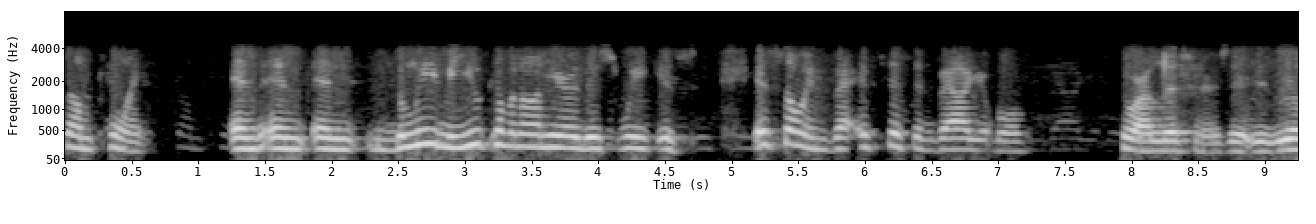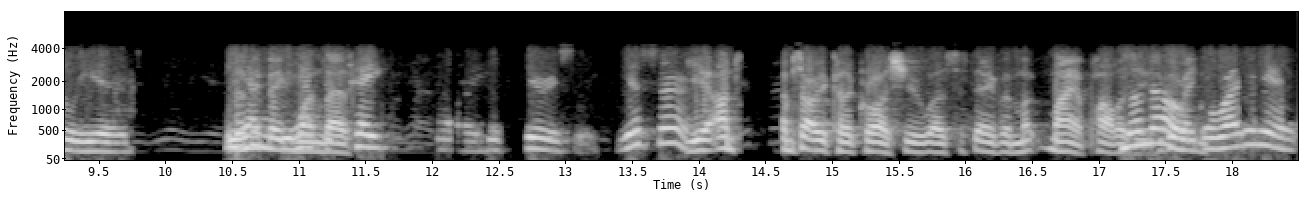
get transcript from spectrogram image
some point. And and and believe me, you coming on here this week is it's so inva- it's just invaluable to our listeners. It, it really is. We Let have, me make we one have last. To take uh, this seriously. Yes, sir. Yeah, I'm I'm sorry to cut across you, uh, Sister Ava. My, my apologies. No, no, go right, go right ahead.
